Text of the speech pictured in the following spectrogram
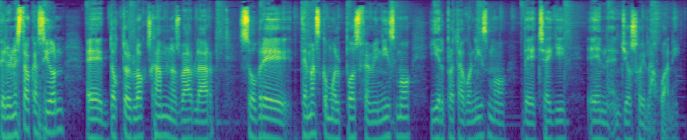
pero en esta ocasión eh, Dr. Loxham nos va a hablar sobre temas como el postfeminismo y el protagonismo de Echegui en Yo Soy la Juani.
